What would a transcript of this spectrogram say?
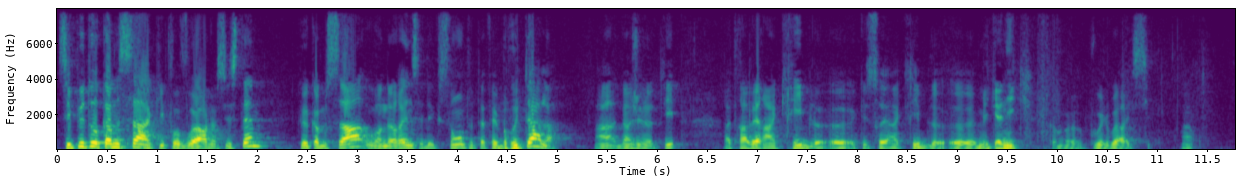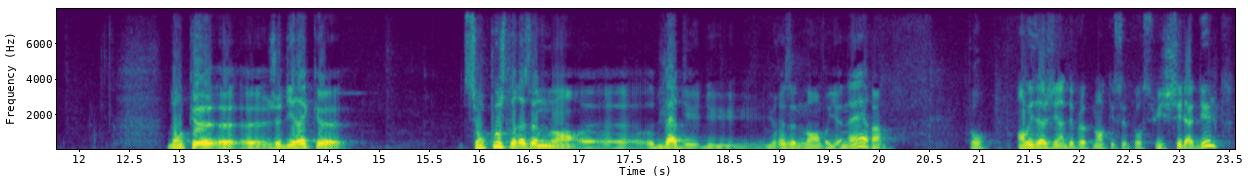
c'est plutôt comme ça qu'il faut voir le système que comme ça où on aurait une sélection tout à fait brutale hein, d'un génotype à travers un crible euh, qui serait un crible euh, mécanique, comme vous pouvez le voir ici. Hein. Donc euh, je dirais que si on pousse le raisonnement au-delà du, du, raisonnement embryonnaire, pour envisager un développement qui se poursuit chez l'adulte,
